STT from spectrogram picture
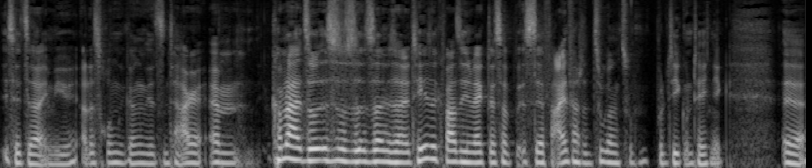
Ist jetzt ja irgendwie alles rumgegangen die letzten Tage. Ähm, kommt da halt so, ist so seine These quasi hinweg, deshalb ist der vereinfachte Zugang zu Politik und Technik äh,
